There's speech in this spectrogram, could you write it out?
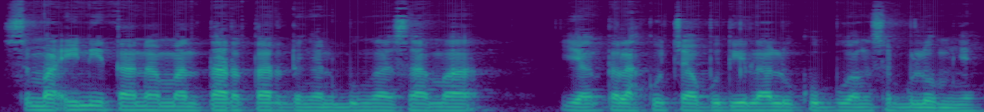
semak ini tanaman tartar dengan bunga sama yang telah kucabuti lalu kubuang sebelumnya.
